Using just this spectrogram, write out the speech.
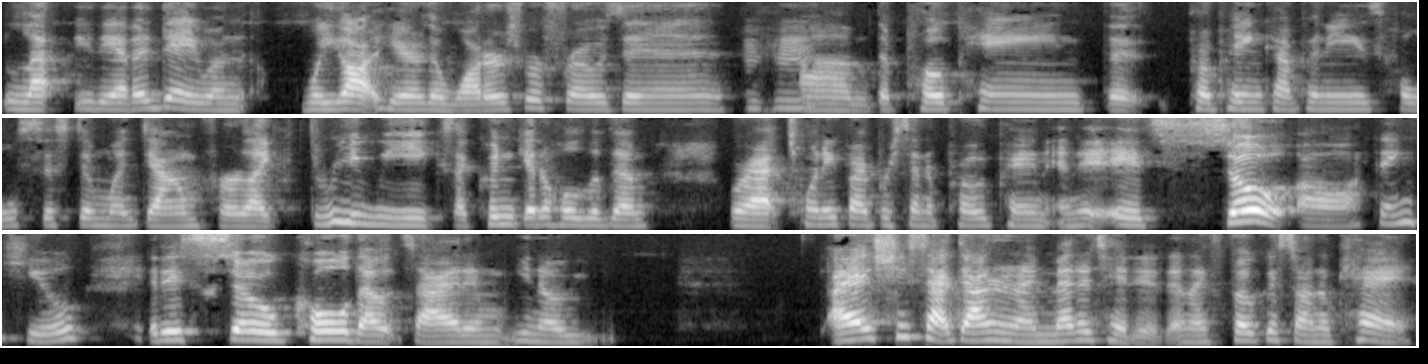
la- the other day when we got here the waters were frozen Mhm. um, the propane the propane company's whole system went down for like three weeks. I couldn't get a hold of them. We're at 25% of propane and it, it's so oh thank you. It is so cold outside and you know i actually sat down and i meditated and i focused on okay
